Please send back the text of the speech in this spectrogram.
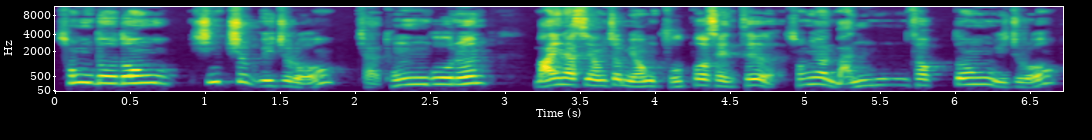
송도동 신축 위주로 자 동구는 마이너스 0.09%, 송현 만석동 위주로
